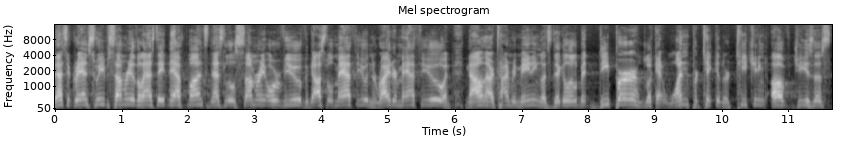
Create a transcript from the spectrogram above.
That's a grand sweep summary of the last eight and a half months, and that's a little summary overview of the Gospel of Matthew and the writer Matthew. And now, in our time remaining, let's dig a little bit deeper, look at one particular teaching of Jesus,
